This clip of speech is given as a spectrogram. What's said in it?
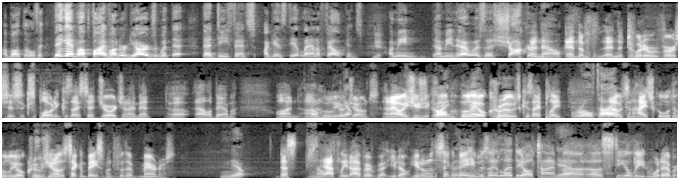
about the whole thing. They gave up 500 yards with that that defense against the Atlanta Falcons. Yeah. I mean, I mean that was a shocker. and now and the and the Twitterverse is exploding because I said George and I meant uh, Alabama on on Oh, Julio yeah. Jones, and I always usually call Right, him Julio right. Cruz because I played. Roll Tide. I was in high school with Julio Cruz. You know the second baseman for the Mariners, Yep. Best No. athlete I've ever met. You don't. You don't know the second base. He was uh, led the all-time Yeah. uh, uh, steal lead and whatever.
